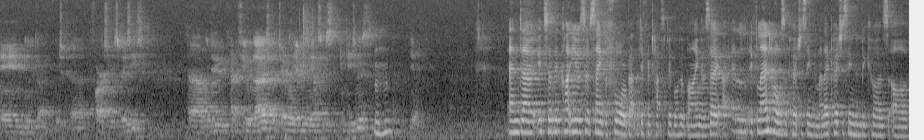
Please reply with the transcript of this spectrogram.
and indigo, which are forestry species. Uh, we do have a few of those, but generally everything else is indigenous. hmm Yeah. And uh, it's so the you were sort of saying before about the different types of people who are buying them. So uh, if landholders are purchasing them, are they purchasing them because of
